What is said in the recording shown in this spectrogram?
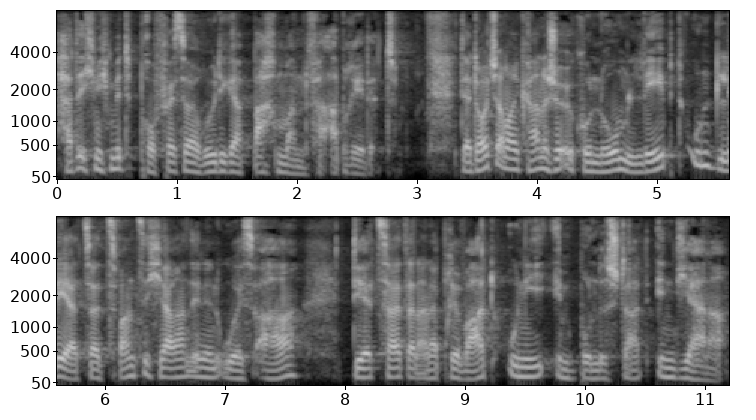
hatte ich mich mit Professor Rüdiger Bachmann verabredet. Der deutsch-amerikanische Ökonom lebt und lehrt seit 20 Jahren in den USA, derzeit an einer Privatuni im Bundesstaat Indiana.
